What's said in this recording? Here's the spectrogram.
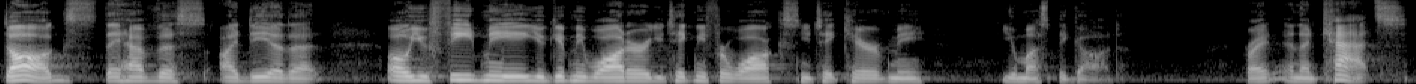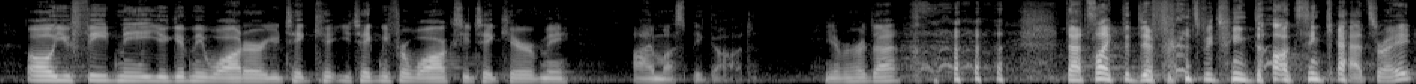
dogs, they have this idea that Oh, you feed me, you give me water, you take me for walks, you take care of me. You must be God. Right? And then cats. Oh, you feed me, you give me water, you take, you take me for walks, you take care of me. I must be God. You ever heard that? that's like the difference between dogs and cats, right?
